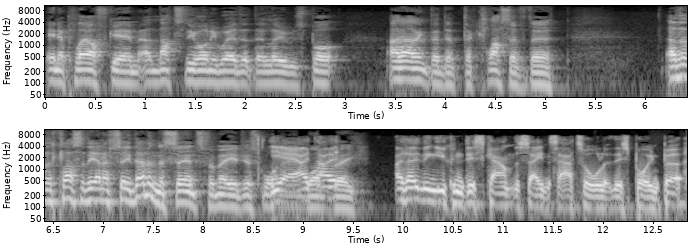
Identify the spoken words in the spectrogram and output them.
in a playoff game, and that's the only way that they lose. But I think that the, the class of the. Are the class of the NFC? Them and the Saints for me are just one yeah, I, B. I don't think you can discount the Saints at all at this point, but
